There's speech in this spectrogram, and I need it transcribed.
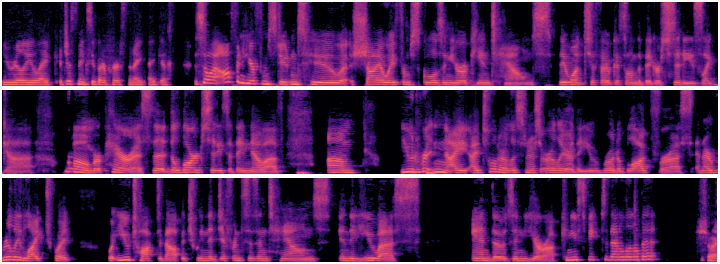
you really like it just makes you a better person I, I, guess. So i often hear from students who shy away from schools in european towns. They want to focus on the bigger cities like uh, rome or paris the, the large cities that they know of. Um, you had written I, I told our listeners earlier that you wrote a blog for us and i really liked what what you talked about between the differences in towns in the US and those in Europe. Can you speak to that a little bit? Sure.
